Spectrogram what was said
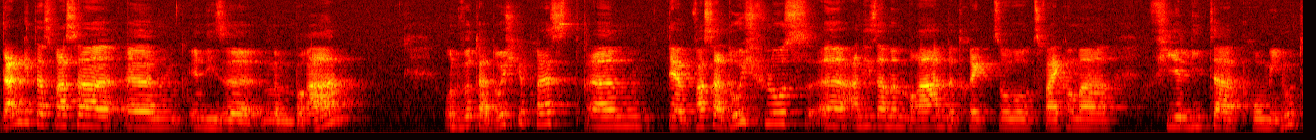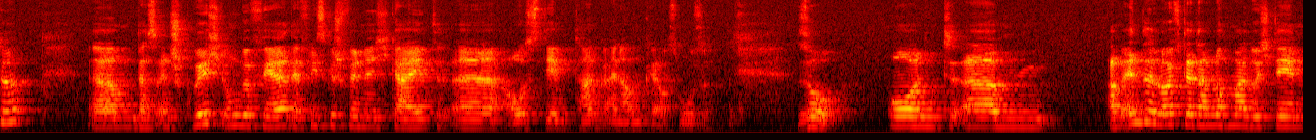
dann geht das Wasser ähm, in diese Membran und wird da durchgepresst. Ähm, der Wasserdurchfluss äh, an dieser Membran beträgt so 2,4 Liter pro Minute. Ähm, das entspricht ungefähr der Fließgeschwindigkeit äh, aus dem Tank einer Umkehrosmose. So, und ähm, am Ende läuft er dann nochmal durch den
